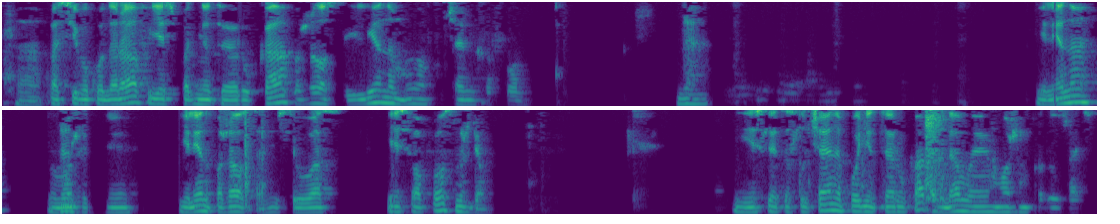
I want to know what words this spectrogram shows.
А, спасибо, Кударав. Есть поднятая рука. Пожалуйста, Елена, мы вам включаем микрофон. Да. Елена, вы да. можете... Елена, пожалуйста, если у вас есть вопрос, мы ждем. Если это случайно поднятая рука, тогда мы можем продолжать.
